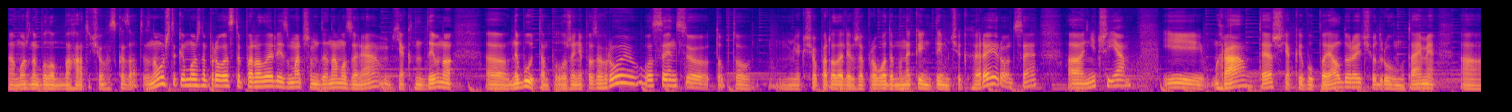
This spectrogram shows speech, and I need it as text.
можна було б багато чого сказати. Знову ж таки, можна провести паралелі з матчем Динамо Зоря, як не дивно, не будуть там положення поза грою у Асенсіо. Тобто, якщо паралелі вже проводимо на кинь Тимчик Герейро, це а, нічия. І гра теж, як і в УПЛ, до речі, у другому таймі а,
